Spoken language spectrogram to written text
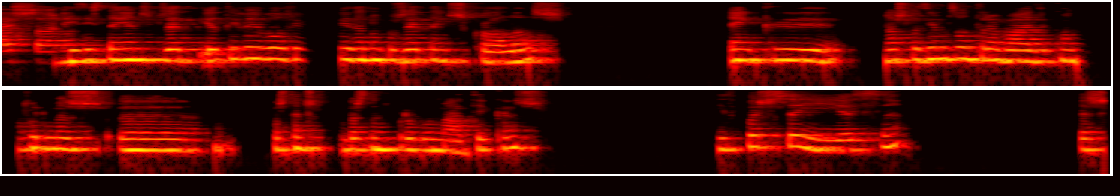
apaixona. Existem anos. Eu estive envolvida num projeto em escolas em que nós fazíamos um trabalho com turmas uh, bastante, bastante problemáticas e depois saía-se, as,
